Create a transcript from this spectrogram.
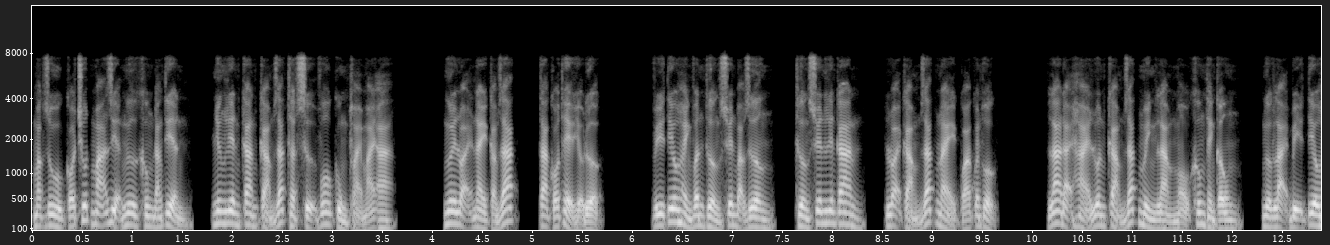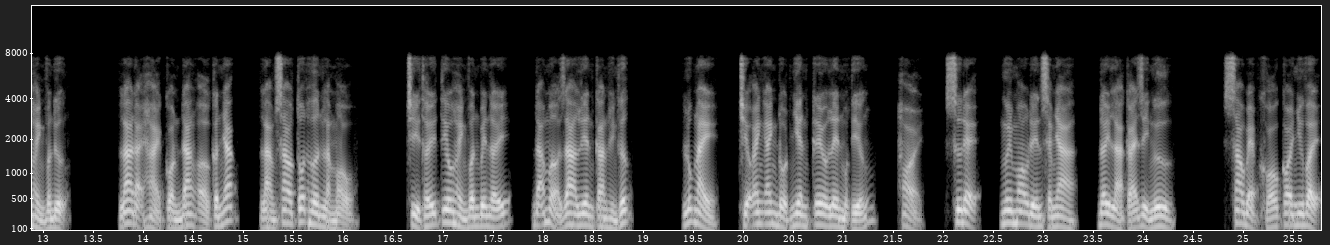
Mặc dù có chút mã diện ngư không đáng tiền, nhưng liên can cảm giác thật sự vô cùng thoải mái à. Ngươi loại này cảm giác, ta có thể hiểu được. Vì tiêu hành vân thường xuyên bạo dương, thường xuyên liên can, loại cảm giác này quá quen thuộc. La đại hải luôn cảm giác mình làm màu không thành công, ngược lại bị tiêu hành vân đựng. La đại hải còn đang ở cân nhắc, làm sao tốt hơn làm màu. chỉ thấy tiêu hành vân bên ấy đã mở ra liên can hình thức. Lúc này, triệu anh anh đột nhiên kêu lên một tiếng, hỏi, sư đệ, ngươi mau đến xem nhà, đây là cái gì ngư? Sao bẹp khó coi như vậy?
